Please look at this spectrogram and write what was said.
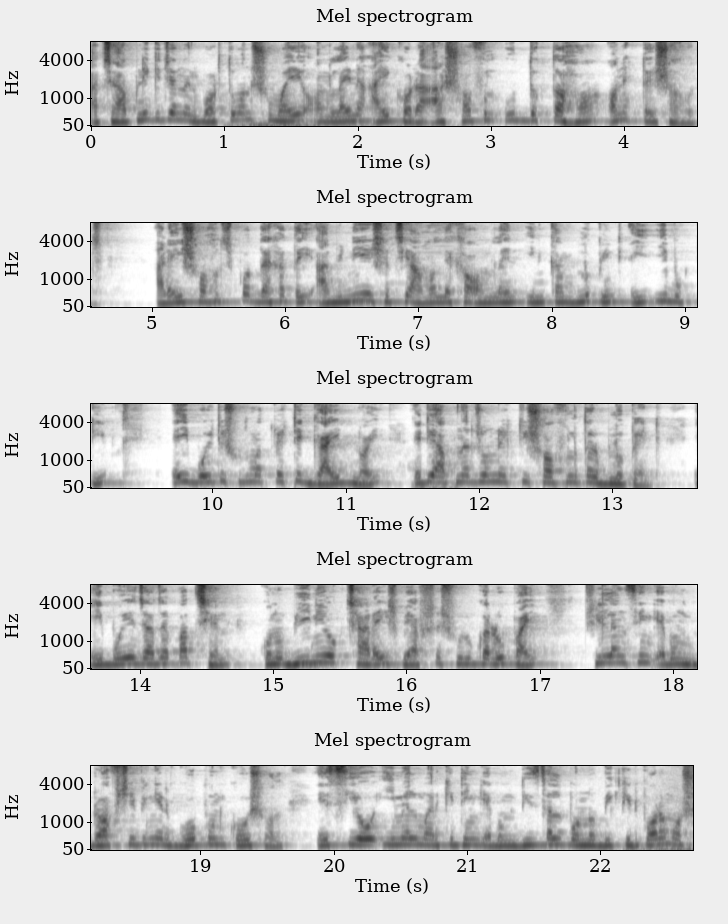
আচ্ছা আপনি কি জানেন বর্তমান সময়ে অনলাইনে আয় করা আর সফল উদ্যোক্তা হওয়া অনেকটাই সহজ? আর এই সহজ পথ দেখাতেই আমি নিয়ে এসেছি আমার লেখা অনলাইন ইনকাম ব্লুপ্রিন্ট, এই ইবুকটি এই বইটি শুধুমাত্র একটি গাইড নয়, এটি আপনার জন্য একটি সফলতার ব্লুপ্রিন্ট। এই বইয়ে যা যা পাচ্ছেন, কোনো বিনিয়োগ ছাড়াই ব্যবসা শুরু করার উপায় ফ্রিল্যান্সিং এবং ড্রপশিপিংয়ের গোপন কৌশল এসিও ইমেল মার্কেটিং এবং ডিজিটাল পণ্য বিক্রির পরামর্শ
